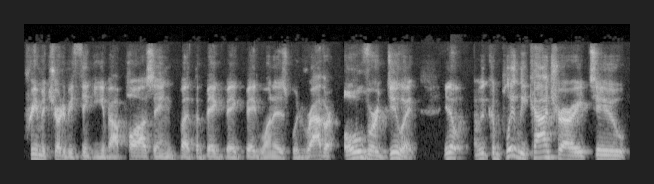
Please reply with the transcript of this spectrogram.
premature to be thinking about pausing, but the big, big, big one is would rather overdo it. You know, completely contrary to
